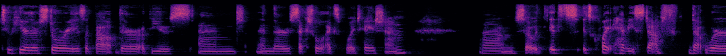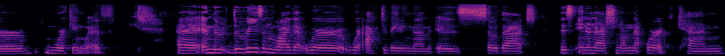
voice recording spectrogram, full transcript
to hear their stories about their abuse and and their sexual exploitation. Um, so it's it's quite heavy stuff that we're working with. Uh, and the, the reason why that we're we're activating them is so that this international network can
